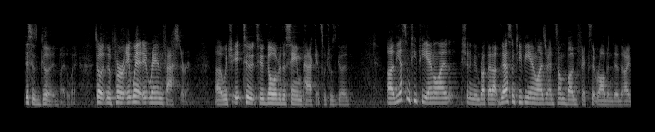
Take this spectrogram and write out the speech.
this is good, by the way. So the per, it, went, it ran faster uh, which it, to, to go over the same packets, which was good. Uh, the SMTP analyzer, I shouldn't have even brought that up. The SMTP analyzer had some bug fix that Robin did that I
